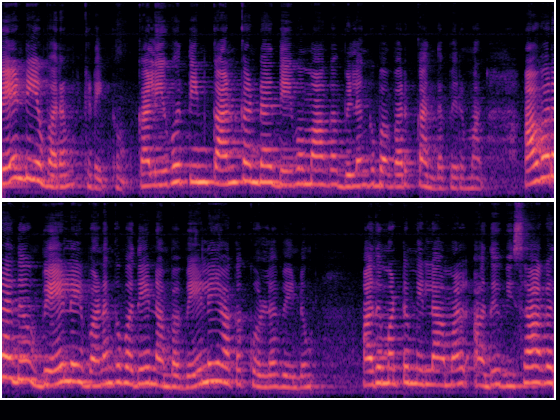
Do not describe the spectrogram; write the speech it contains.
வேண்டிய வரம் கிடைக்கும். கலியுகத்தின் கண்கண்ட தெய்வமாக விளங்குபவர் கந்த பெருமான் அவரது வேலை வணங்குவதே நம்ம வேலையாக கொள்ள வேண்டும். அது மட்டும் இல்லாமல் அது விசாக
